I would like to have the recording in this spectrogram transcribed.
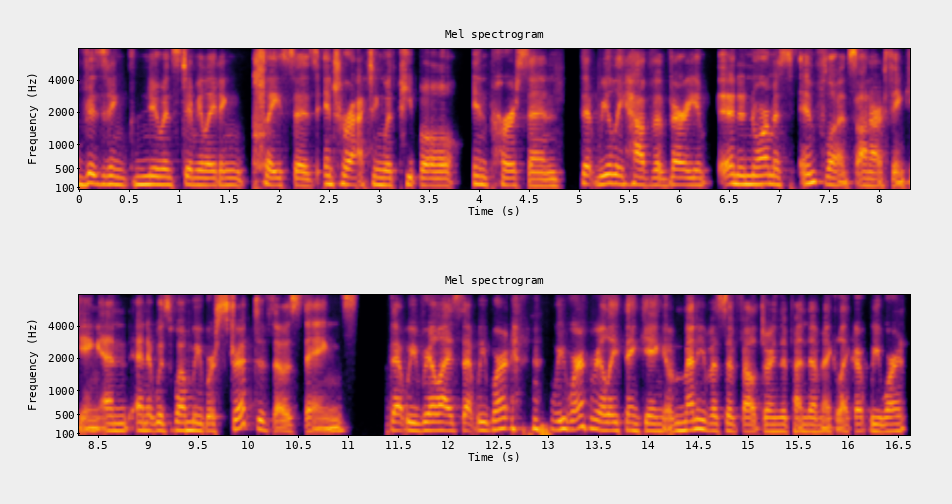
visiting new and stimulating places, interacting with people in person that really have a very an enormous influence on our thinking. And and it was when we were stripped of those things that we realized that we weren't we weren't really thinking many of us have felt during the pandemic like uh, we weren't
